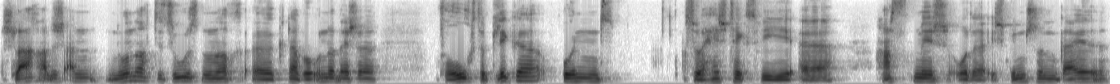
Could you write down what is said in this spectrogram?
schlagartig an, nur noch Dessous, nur noch äh, knappe Unterwäsche, verruchte Blicke und so Hashtags wie äh, hasst mich oder ich bin schon geil.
